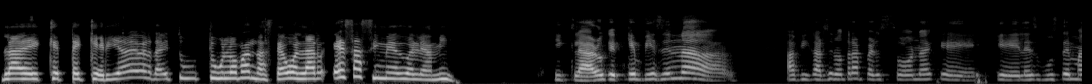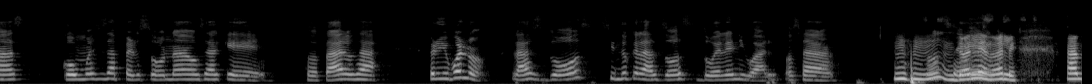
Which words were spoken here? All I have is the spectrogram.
la de que te quería de verdad y tú, tú lo mandaste a volar, esa sí me duele a mí. Y claro, que, que empiecen a, a fijarse en otra persona, que, que les guste más cómo es esa persona, o sea que, total, o sea, pero bueno, las dos, siento que las dos duelen igual, o sea, duele, duele. Ah,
